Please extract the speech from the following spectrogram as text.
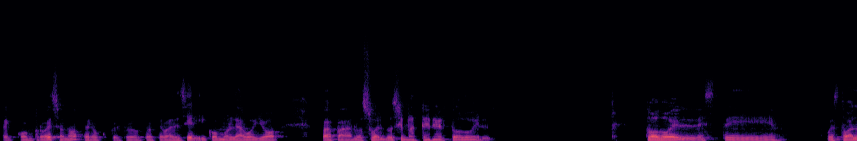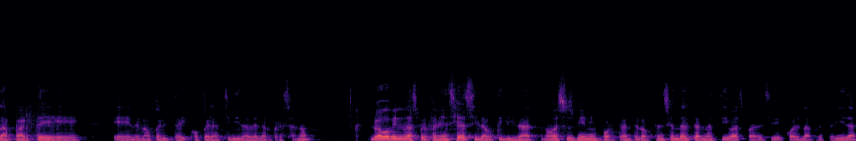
te compro eso, ¿no? Pero el productor te va a decir, ¿y cómo le hago yo para pagar los sueldos y mantener todo el, todo el, este, pues toda la parte eh, de la operatividad de la empresa, ¿no? Luego vienen las preferencias y la utilidad, ¿no? Eso es bien importante. La obtención de alternativas para decidir cuál es la preferida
